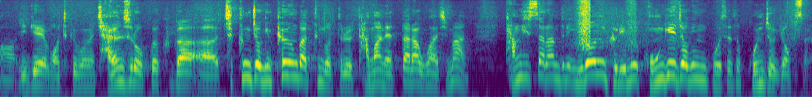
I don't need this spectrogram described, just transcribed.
어, 이게 어떻게 보면 자연스럽고 그가 어, 즉흥적인 표현 같은 것들을 담아냈다라고 하지만 당시 사람들이 이런 그림을 공개적인 곳에서 본 적이 없어요.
